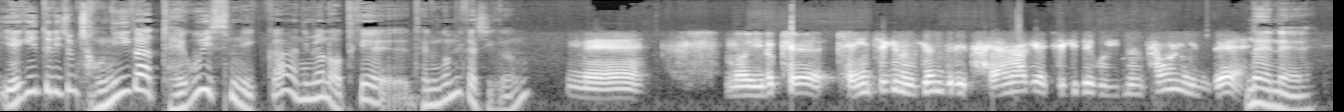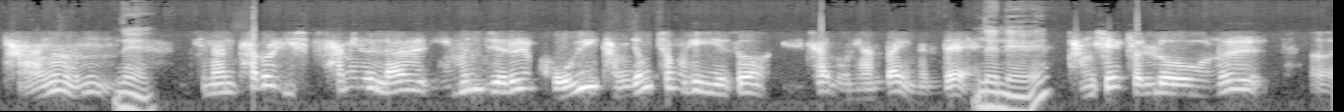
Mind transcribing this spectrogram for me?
얘기들이 좀 정리가 되고 있습니까? 아니면 어떻게 되는 겁니까 지금? 네. 뭐 이렇게 개인적인 의견들이 다양하게 제기되고 있는 상황인데 네네. 당은 네. 지난 8월 23일 날 이 문제를 고위 당정청 회의에서 1차 논의한 바 있는데 네네. 당시의 결론을 어,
